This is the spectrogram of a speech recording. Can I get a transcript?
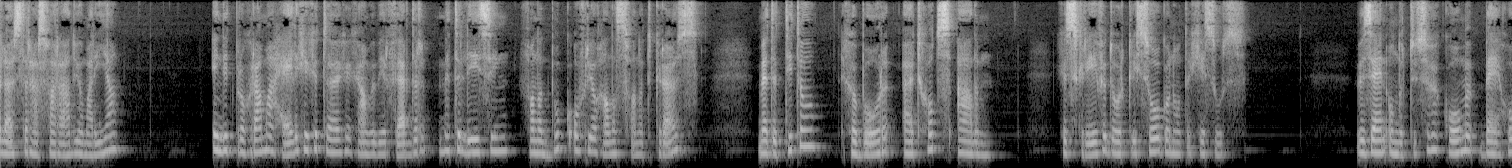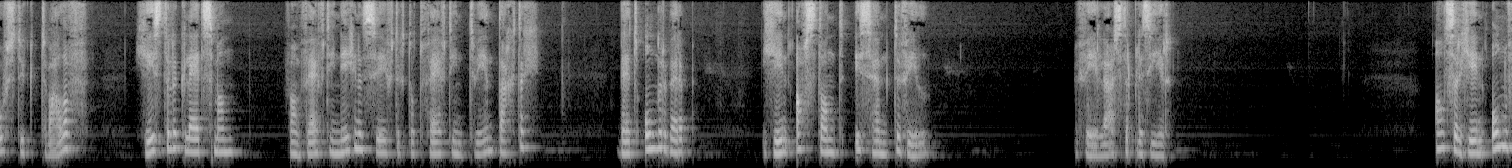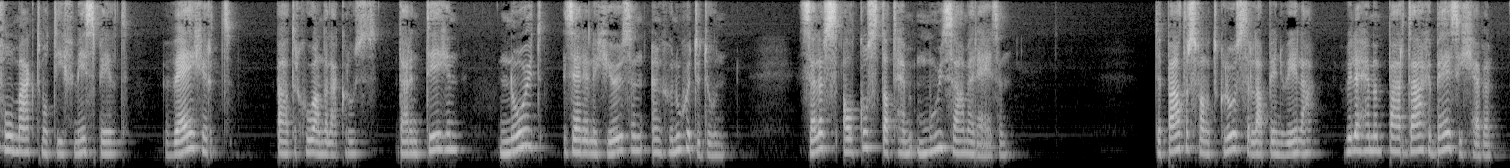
Beste luisteraars van Radio Maria, in dit programma Heilige Getuigen gaan we weer verder met de lezing van het boek over Johannes van het Kruis, met de titel Geboren uit Gods adem, geschreven door Crisogono de Jesus. We zijn ondertussen gekomen bij hoofdstuk 12, Geestelijk Leidsman, van 1579 tot 1582, bij het onderwerp geen afstand is hem te veel. Veel luisterplezier. Als er geen onvolmaakt motief meespeelt, weigert Pater Juan de la Cruz daarentegen nooit zijn religieuzen een genoegen te doen, zelfs al kost dat hem moeizame reizen. De paters van het klooster La Penuela willen hem een paar dagen bij zich hebben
